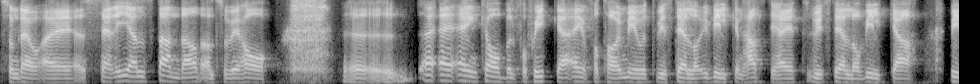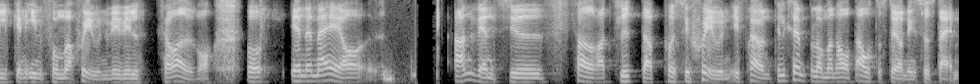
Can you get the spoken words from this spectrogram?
som då är seriell standard, alltså vi har eh, e-, e-, en kabel för att skicka, en för att ta emot. Vi ställer i vilken hastighet, vi ställer vilka, vilken information vi vill få över. Och NMEA används ju för att flytta position ifrån till exempel om man har ett autostyrningssystem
